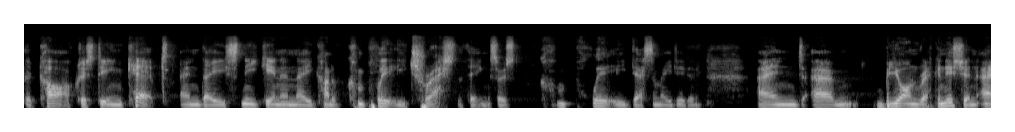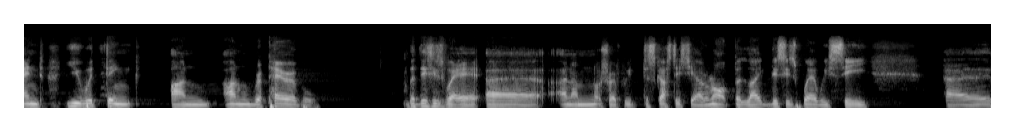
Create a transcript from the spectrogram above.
the car Christine kept, and they sneak in and they kind of completely trash the thing. So it's completely decimated and and um, beyond recognition. And you would think un, unrepairable. But this is where, uh, and I'm not sure if we discussed this yet or not, but like this is where we see uh,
